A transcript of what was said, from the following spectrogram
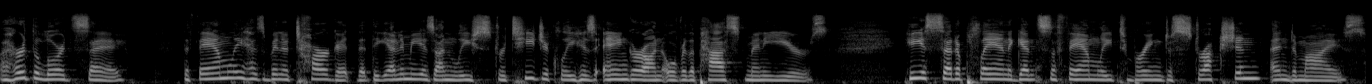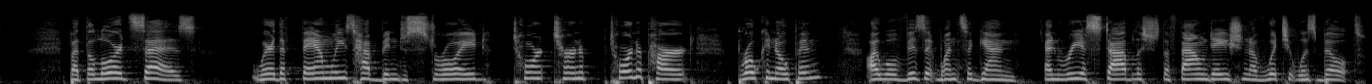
I heard the Lord say, the family has been a target that the enemy has unleashed strategically his anger on over the past many years. He has set a plan against the family to bring destruction and demise. But the Lord says, where the families have been destroyed, torn, torn, torn apart, broken open, I will visit once again and reestablish the foundation of which it was built.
